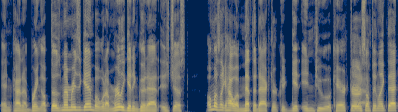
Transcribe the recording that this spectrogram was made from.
and kind of bring up those memories again. But what I'm really getting good at is just almost like how a method actor could get into a character Yeah. or something like that.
